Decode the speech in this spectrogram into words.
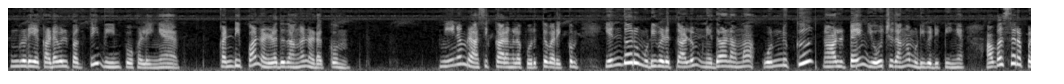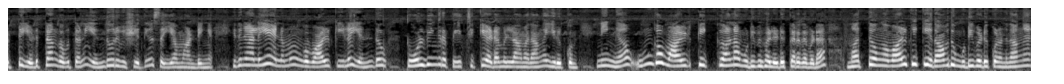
உங்களுடைய கடவுள் பக்தி வீண் போகலைங்க. கண்டிப்பா நல்லதுதாங்க நடக்கும். மீனம் ராசிக்காரங்களை பொறுத்த வரைக்கும் எந்த ஒரு முடிவெடுத்தாலும் நிதானமா ஒன்னுக்கு நாலு டைம் யோசிச்சுதாங்க முடிவெடுப்பீங்க. அவசரப்பட்டு எடுத்தாங்கவுத்தான்னு எந்த ஒரு விஷயத்தையும் செய்ய மாட்டீங்க. இதனாலேயே என்னமோ உங்க வாழ்க்கையில எந்த தோல்விங்கிற பேச்சுக்கே இடமில்லாம தாங்க இருக்கும். நீங்க உங்க வாழ்க்கைக்கான முடிவுகள் எடுக்கிறத விட மற்றவங்க வாழ்க்கைக்கு ஏதாவது முடிவெடுக்கணும்னு தாங்க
